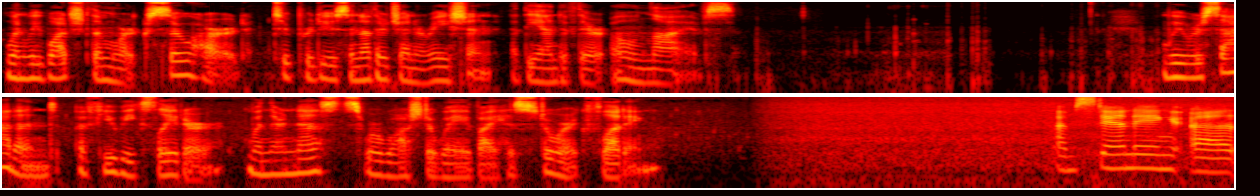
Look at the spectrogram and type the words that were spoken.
when we watched them work so hard to produce another generation at the end of their own lives. We were saddened a few weeks later when their nests were washed away by historic flooding. I'm standing at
